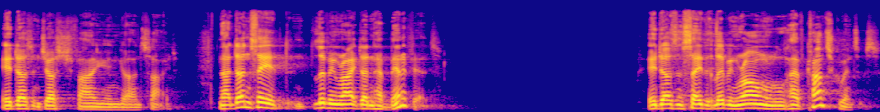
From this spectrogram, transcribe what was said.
it doesn't justify you in God's sight. Now, it doesn't say it, living right doesn't have benefits. It doesn't say that living wrong will have consequences.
